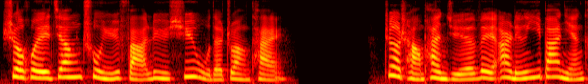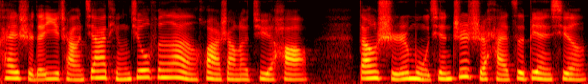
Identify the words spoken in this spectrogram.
社会将处于法律虚无的状态。这场判决为2018年开始的一场家庭纠纷案画上了句号。当时，母亲支持孩子变性，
